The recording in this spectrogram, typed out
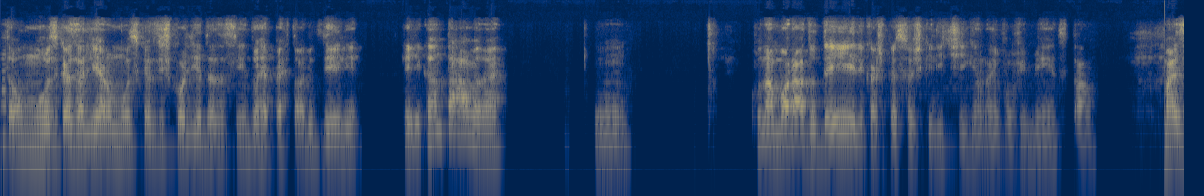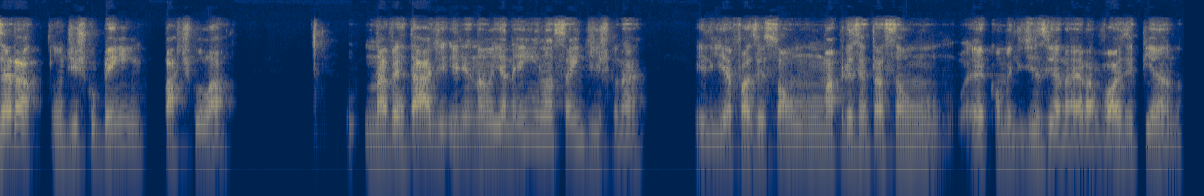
Então, músicas ali eram músicas escolhidas assim do repertório dele, que ele cantava, né? Com, com o namorado dele, com as pessoas que ele tinha lá, envolvimento e tal. Mas era um disco bem particular. Na verdade, ele não ia nem lançar em disco, né? Ele ia fazer só uma apresentação, é, como ele dizia, né? Era voz e piano.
